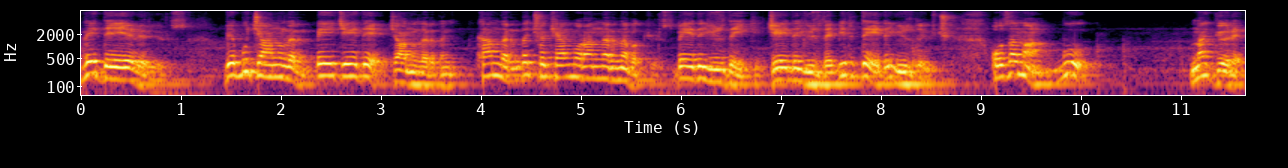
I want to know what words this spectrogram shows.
ve D'ye veriyoruz. Ve bu canlıların BCD canlılarının kanlarında çökelme oranlarına bakıyoruz. B'de %2, C'de %1, D'de %3. O zaman buna göre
